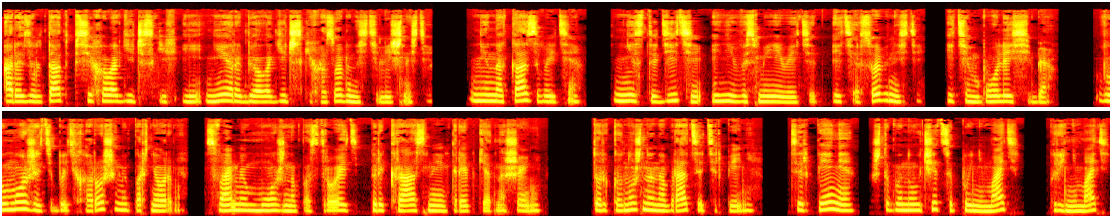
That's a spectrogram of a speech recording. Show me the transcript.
а результат психологических и нейробиологических особенностей личности. Не наказывайте, не стыдите и не высмеивайте эти особенности, и тем более себя. Вы можете быть хорошими партнерами. С вами можно построить прекрасные и крепкие отношения. Только нужно набраться терпения. Терпения, чтобы научиться понимать, принимать,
